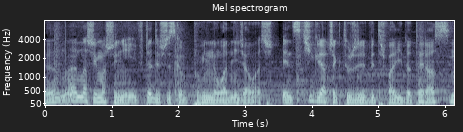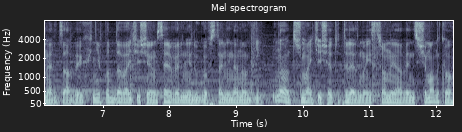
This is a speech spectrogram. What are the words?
e, na naszej maszynie i wtedy wszystko powinno ładnie działać. Więc ci gracze, którzy wytrwali do teraz, nerdzawych, nie poddawajcie się, serwer niedługo wstanie na nogi. No, trzymajcie się, to tyle z mojej strony, a więc siemanko.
